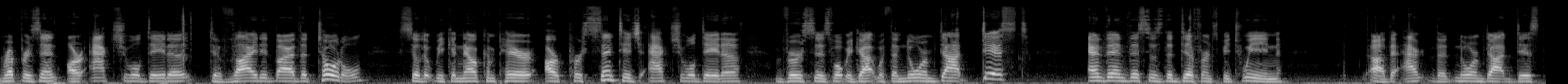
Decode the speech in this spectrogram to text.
represent our actual data divided by the total so that we can now compare our percentage actual data versus what we got with the norm.dist. And then this is the difference between uh, the, the norm.dist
